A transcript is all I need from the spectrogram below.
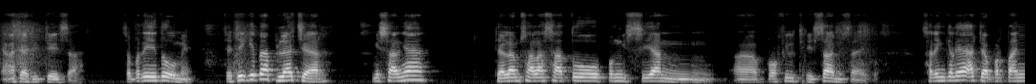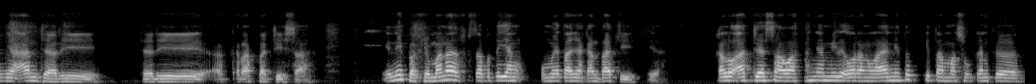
yang ada di desa. Seperti itu, Umi. Jadi kita belajar, misalnya dalam salah satu pengisian uh, profil desa misalnya itu, sering kali ada pertanyaan dari dari kerabat desa ini bagaimana seperti yang Ume tanyakan tadi ya. Kalau ada sawahnya milik orang lain itu kita masukkan ke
